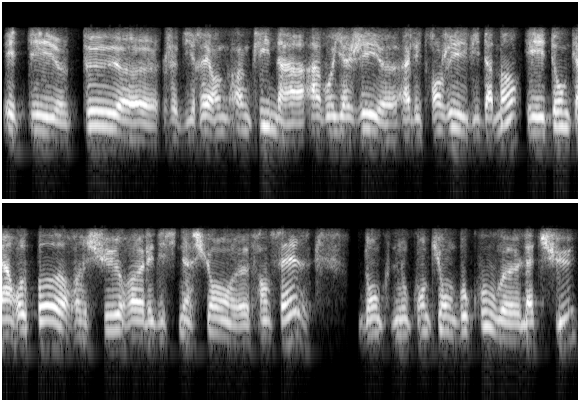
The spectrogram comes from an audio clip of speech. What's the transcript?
était euh, peu, euh, je dirais, encline à voyager à l'étranger, évidemment, et donc un report sur les destinations françaises. Donc nous comptions beaucoup là-dessus.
